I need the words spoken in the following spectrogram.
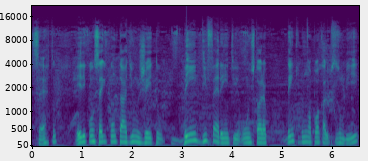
certo? Ele consegue contar de um jeito bem diferente uma história dentro de um apocalipse zumbi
